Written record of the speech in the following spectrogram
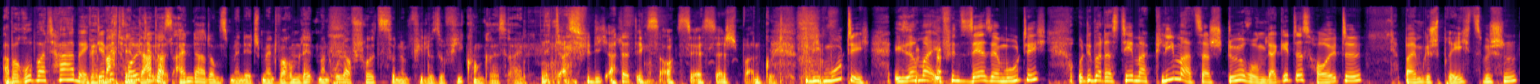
Aber Robert Habeck, Wer der wird denn da das Einladungsmanagement? Warum lädt man Olaf Scholz zu einem Philosophiekongress ein? Das finde ich allerdings auch sehr, sehr spannend. Gut. Finde ich mutig. Ich sag mal, ich finde es sehr, sehr mutig. Und über das Thema Klimazerstörung, da geht es heute beim Gespräch zwischen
